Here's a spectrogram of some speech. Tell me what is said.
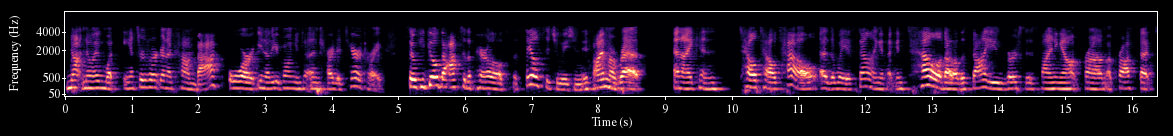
not knowing what answers are going to come back or, you know, you're going into uncharted territory. So if you go back to the parallel to the sales situation, if I'm a rep and I can tell, tell, tell as a way of selling, if I can tell about all this value versus finding out from a prospect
